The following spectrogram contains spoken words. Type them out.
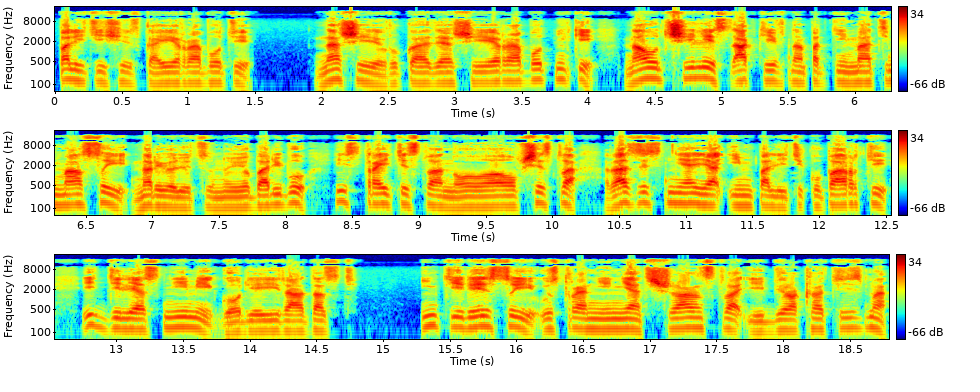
политической работе. Наши руководящие работники научились активно поднимать массы на революционную борьбу и строительство нового общества, разъясняя им политику партии и деля с ними горе и радость. Интересы устранения чванства и бюрократизма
